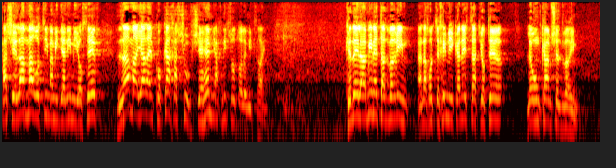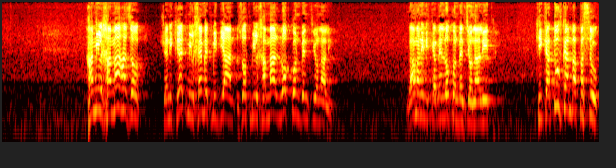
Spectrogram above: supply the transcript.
השאלה מה רוצים המדיינים מיוסף, למה היה להם כל כך חשוב שהם יכניסו אותו למצרים. כדי להבין את הדברים אנחנו צריכים להיכנס קצת יותר לעומקם של דברים. המלחמה הזאת שנקראת מלחמת מדיין זאת מלחמה לא קונבנציונלית. למה אני מתכוון לא קונבנציונלית? כי כתוב כאן בפסוק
